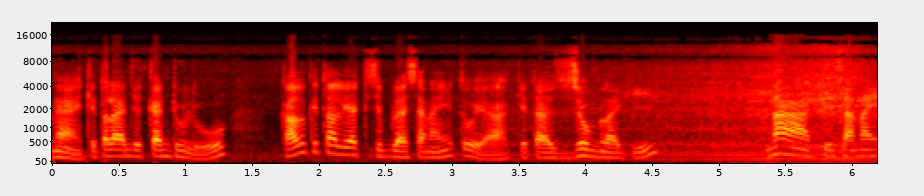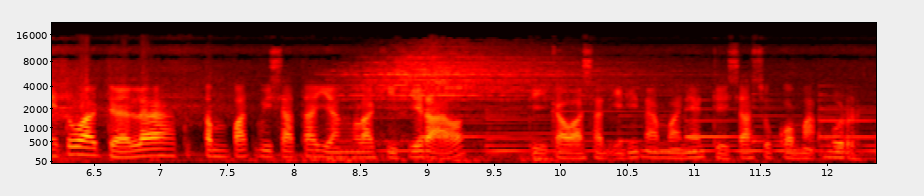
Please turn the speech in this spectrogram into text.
Nah kita lanjutkan dulu. Kalau kita lihat di sebelah sana itu ya kita zoom lagi. Nah, di sana itu adalah tempat wisata yang lagi viral di kawasan ini namanya Desa Sukomakmur.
